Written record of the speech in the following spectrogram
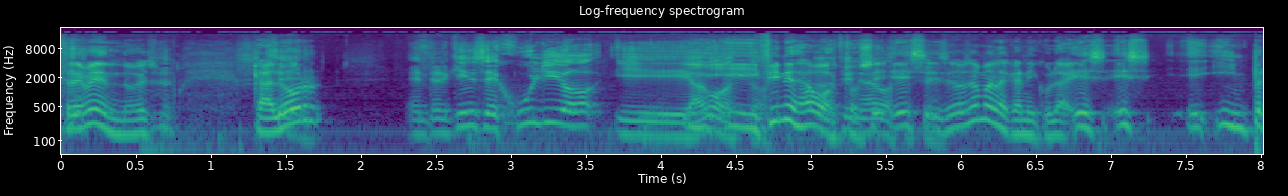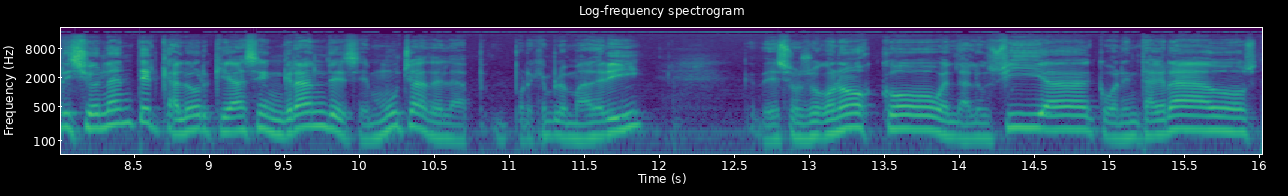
tremendo, es calor entre el 15 de julio y agosto. Y, fines de agosto. se, lo llama la canícula. Es, es eh, impresionante el calor que hacen grandes en muchas de las, por ejemplo en Madrid, de eso yo conozco, o en Andalucía, 40 grados.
